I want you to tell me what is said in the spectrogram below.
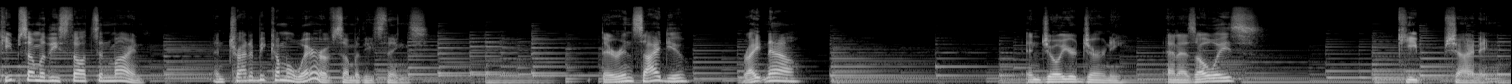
keep some of these thoughts in mind and try to become aware of some of these things. They're inside you right now. Enjoy your journey, and as always, keep shining.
